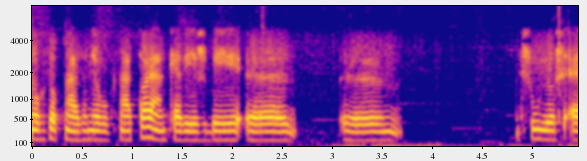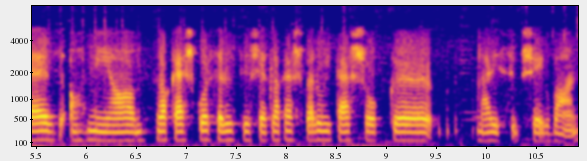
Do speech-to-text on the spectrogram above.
azoknál az anyagoknál talán kevésbé ö, ö, súlyos ez, ami a lakáskorszerűsítések, lakásfelújításoknál is szükség van.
